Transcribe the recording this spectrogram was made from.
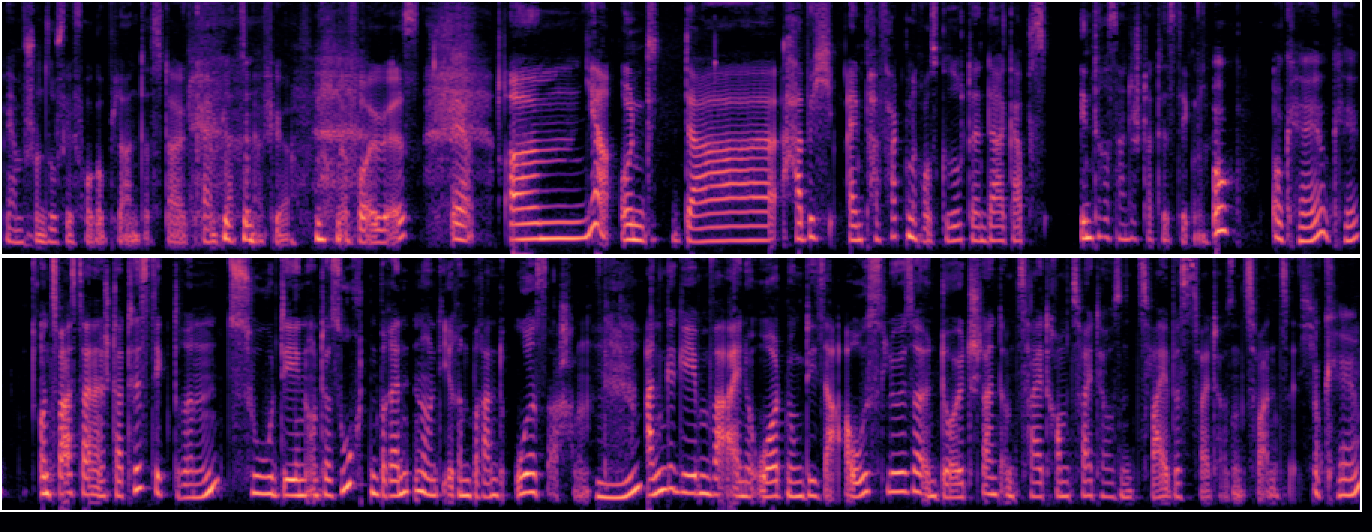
Wir haben schon so viel vorgeplant, dass da kein Platz mehr für eine Folge ist. Ja. Ähm, ja, und da habe ich ein paar Fakten rausgesucht, denn da gab es interessante Statistiken. Oh, okay, okay. Und zwar ist da eine Statistik drin zu den untersuchten Bränden und ihren Brandursachen. Angegeben war eine Ordnung dieser Auslöser in Deutschland im Zeitraum 2002 bis 2020. Okay.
